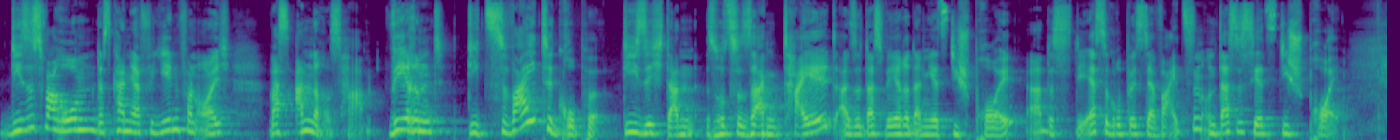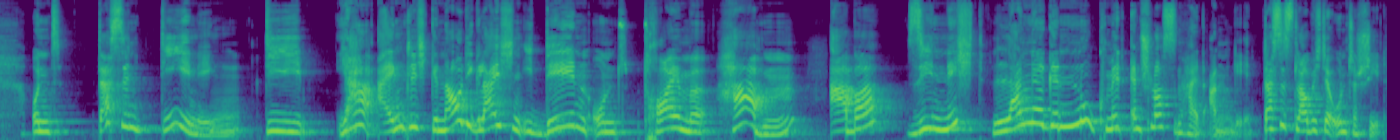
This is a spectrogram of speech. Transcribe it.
Dieses Warum, das kann ja für jeden von euch was anderes haben. Während die zweite Gruppe, die sich dann sozusagen teilt, also das wäre dann jetzt die Spreu, ja, das, die erste Gruppe ist der Weizen und das ist jetzt die Spreu. Und das sind diejenigen, die ja eigentlich genau die gleichen Ideen und Träume haben, aber sie nicht lange genug mit Entschlossenheit angehen. Das ist, glaube ich, der Unterschied.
